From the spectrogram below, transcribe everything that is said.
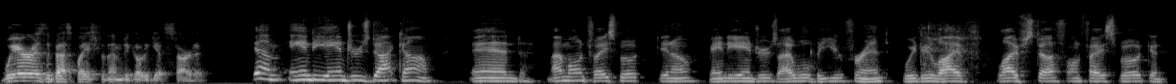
where is the best place for them to go to get started? Yeah, I'm andyandrews.com and I'm on Facebook, you know, Andy Andrews, I will be your friend. We do live live stuff on Facebook and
